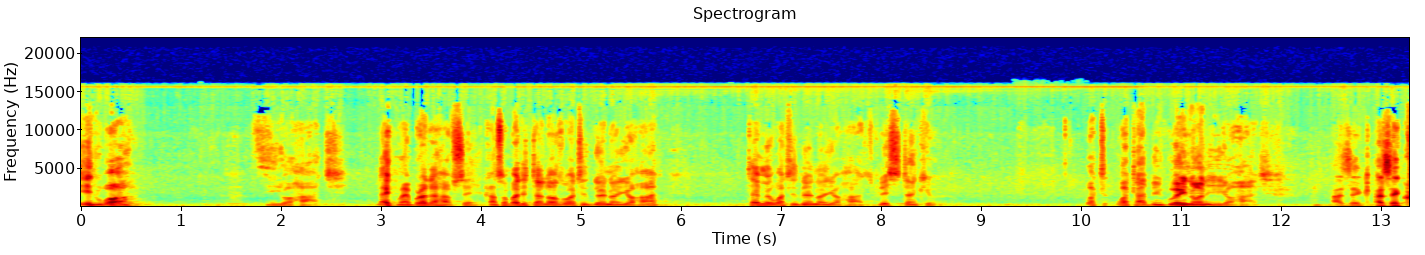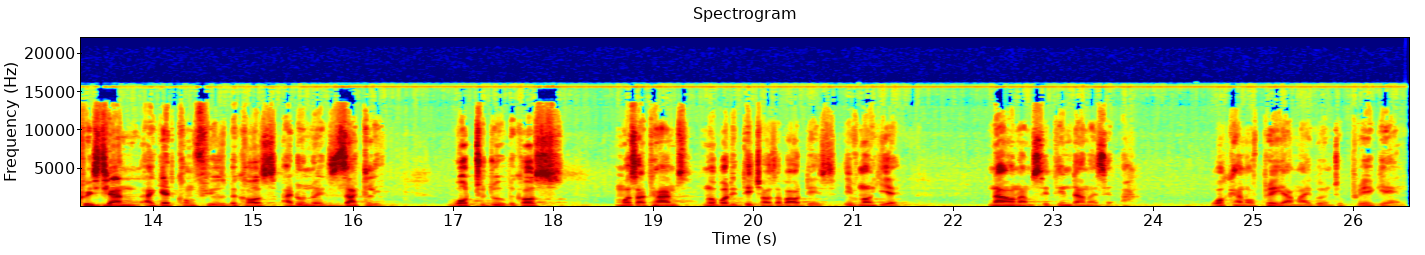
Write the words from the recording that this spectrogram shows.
In what? In your heart. Like my brother have said. Can somebody tell us what is going on in your heart? Tell me what is going on in your heart. Please, thank you. What, what has been going on in your heart? As a, as a Christian, I get confused because I don't know exactly what to do because most of the times nobody teaches us about this, if not here. Now I'm sitting down, I say, ah, what kind of prayer am I going to pray again?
